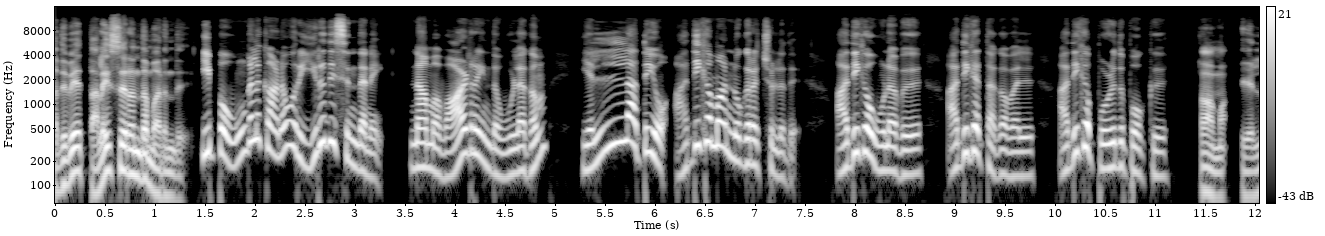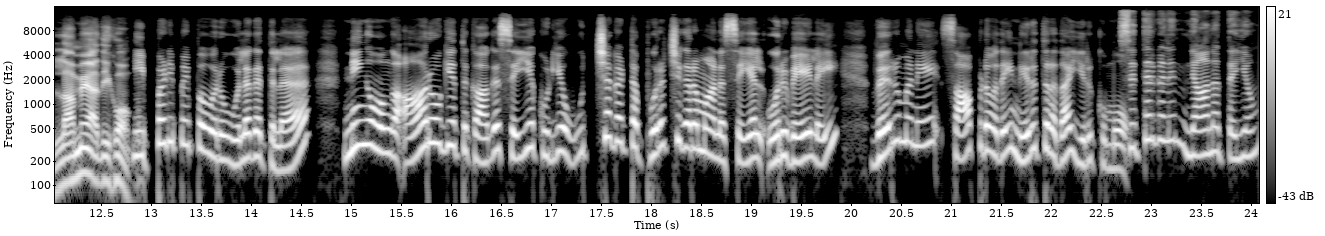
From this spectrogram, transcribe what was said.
அதுவே தலை சிறந்த மருந்து. இப்போ உங்களுக்கான ஒரு இறுதி சிந்தனை நாம வாழ்ற இந்த உலகம் எல்லாத்தையும் அதிகமா நுகரச் சொல்லுது. அதிக உணவு அதிக தகவல் அதிக பொழுதுபோக்கு ஆமா எல்லாமே அதிகம். இப்படிப்பட்ட ஒரு உலகத்துல நீங்க உங்க ஆரோக்கியத்துக்காக செய்யக்கூடிய உச்சகட்ட புரட்சிகரமான செயல் ஒருவேளை வெறுமனே சாப்பிடுவதை நிறுத்துறதா இருக்குமோ? சித்தர்களின் ஞானத்தையும்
